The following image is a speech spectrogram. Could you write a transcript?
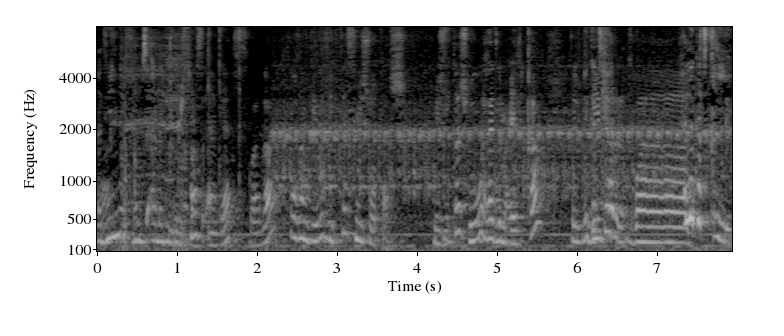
هذه هي اللي فهمت أنا ديال sens inverse voilà. وغنديرو vitesse mijotage mijotage هو هاد المعلقة اللي كتحرك. بحال كتقلي.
